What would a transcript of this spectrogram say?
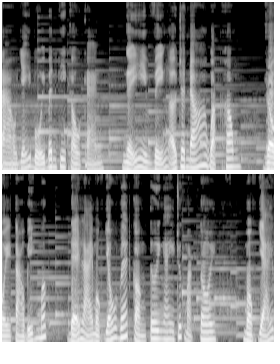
tàu giấy bụi bên kia cầu cạn, nghĩ viễn ở trên đó hoặc không, rồi tàu biến mất, để lại một dấu vết còn tươi ngay trước mặt tôi. Một dải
